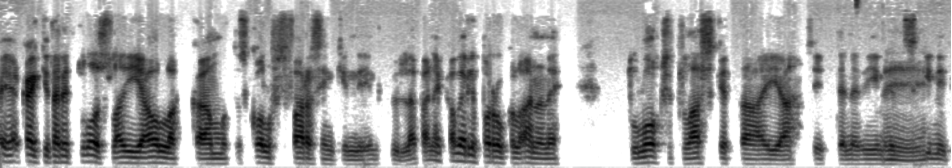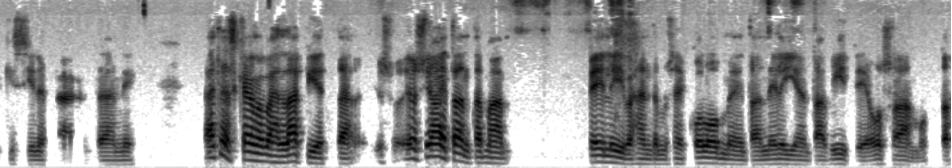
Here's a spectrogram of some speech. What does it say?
ei kaikki tarvitse tuloslajia ollakaan, mutta tässä golf varsinkin, niin kylläpä ne kaveriporukalla aina ne tulokset lasketaan ja sitten ne viimeiset Niin. skinitkin siinä päätetään, niin lähdetään käymään vähän läpi, että jos, jos jaetaan tämä peli vähän tämmöiseen kolmeen tai neljään tai viiteen osaan, mutta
